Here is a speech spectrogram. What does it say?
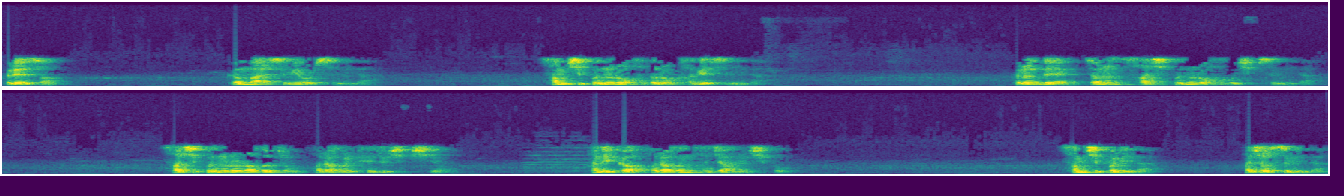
그래서 그 말씀이 옳습니다. 30분으로 하도록 하겠습니다. 그런데 저는 40분으로 하고 싶습니다. 40분으로라도 좀 허락을 해 주십시오. 하니까 허락은 하지 않으시고 30분이다. 하셨습니다.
